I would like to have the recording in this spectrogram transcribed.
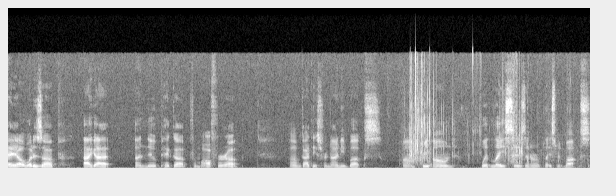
Hey y'all, what is up? I got a new pickup from OfferUp. Um, got these for 90 bucks. Um, pre-owned with laces and a replacement box.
